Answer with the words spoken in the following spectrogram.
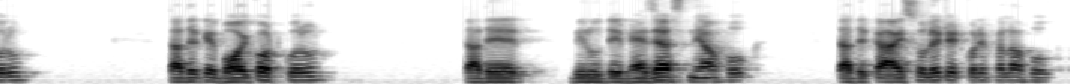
করুন। তাদেরকে বয়কট করুন। তাদের বিরুদ্ধে মেজাজ নেওয়া হোক, তাদেরকে আইসোলেটেড করে ফেলা হোক,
